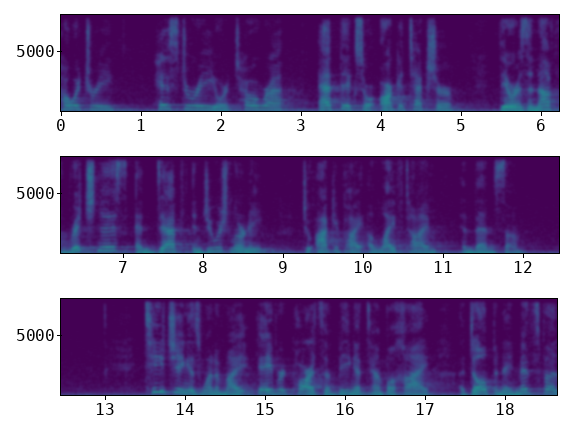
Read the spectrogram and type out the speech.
poetry, history or Torah, ethics or architecture, there is enough richness and depth in Jewish learning to occupy a lifetime and then some. Teaching is one of my favorite parts of being at Temple Chai. Adult B'nai Mitzvah,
